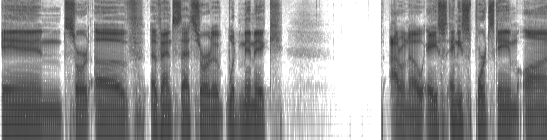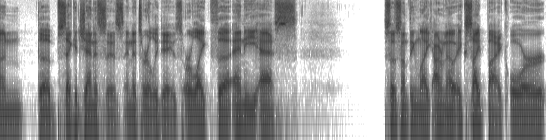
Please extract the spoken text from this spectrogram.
in sort of events that sort of would mimic I don't know, a any sports game on the Sega Genesis in its early days, or like the NES. So something like I don't know, Excitebike or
